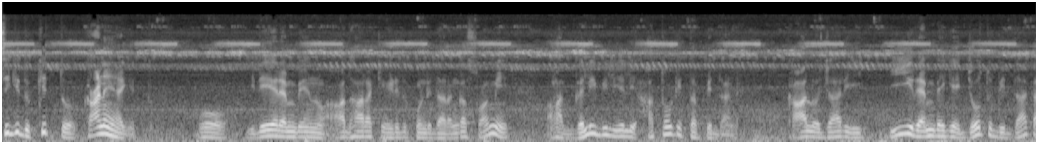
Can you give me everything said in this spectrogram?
ಸಿಗಿದು ಕಿತ್ತು ಕಾಣೆಯಾಗಿತ್ತು. ಓ, ಇದೇ ರೆಂಬೆಯನ್ನು ಆಧಾರಕ್ಕೆ ಹಿಡಿದುಕೊಂಡಿದ್ದ ರಂಗಸ್ವಾಮಿ ಆ ಗಲಿಬಿಲಿಯಲ್ಲಿ ಹತೋಟಿ ತಪ್ಪಿದ್ದಾನೆ. ಕಾಲು ಜಾರಿ ಈ ರೆಂಬೆಗೆ ಜೋತು ಬಿದ್ದಾಗ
